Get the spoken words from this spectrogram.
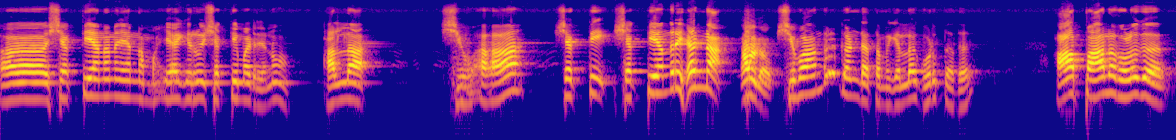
ಆ ಶಕ್ತಿ ಅನ್ನನ ಏನು ನಮ್ಮ ಮೈಯಾಗಿರೋ ಶಕ್ತಿ ಮಾಡ್ರೇನು? ಅಲ್ಲ ಶಿವ ಶಕ್ತಿ. ಶಕ್ತಿ ಅಂದ್ರೆ ಹೆಣ್ಣ. ಹೌದು. ಶಿವ ಅಂದ್ರೆ ಗಂಡ ತಮಗೆಲ್ಲ ಗುರ್ತದ. ಆ ಪಾಲದೊಳಗೆ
